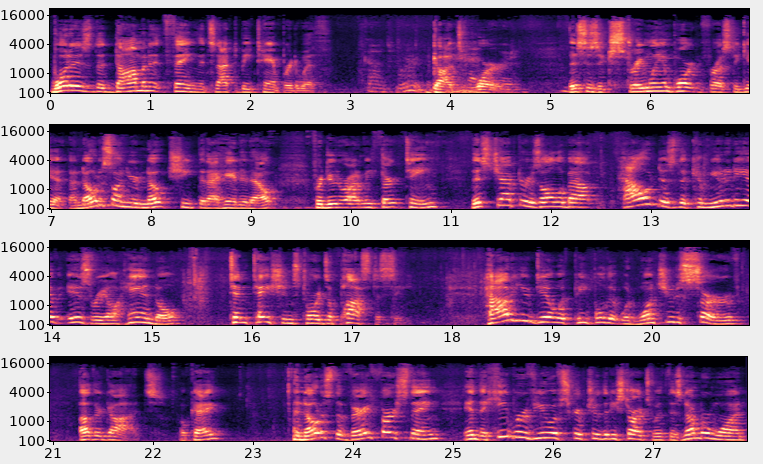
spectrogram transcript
What is the dominant thing that's not to be tampered with? God's Word. God's Word. This is extremely important for us to get. Now, notice on your note sheet that I handed out for Deuteronomy 13, this chapter is all about how does the community of Israel handle temptations towards apostasy? How do you deal with people that would want you to serve other gods? Okay? And notice the very first thing in the Hebrew view of Scripture that he starts with is number one,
